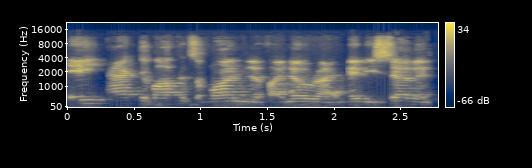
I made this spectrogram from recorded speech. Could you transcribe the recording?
eight active offensive linemen, if I know right, maybe seven.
